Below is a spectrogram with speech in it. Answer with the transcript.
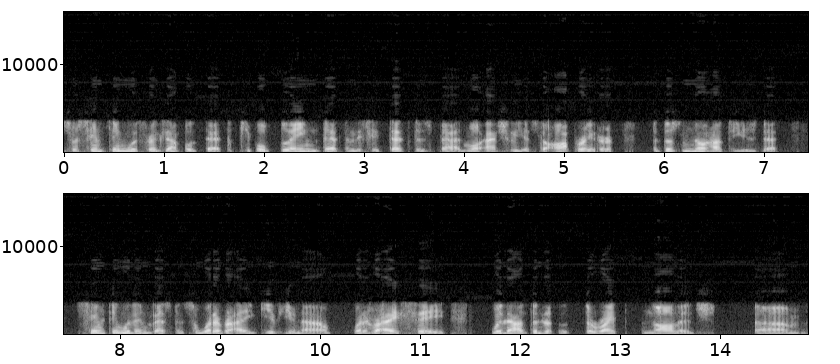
So same thing with, for example, debt. People blame debt and they say debt is bad. Well, actually, it's the operator that doesn't know how to use debt. Same thing with investments. So whatever I give you now, whatever I say, without the the right knowledge, um,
